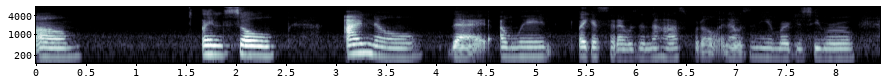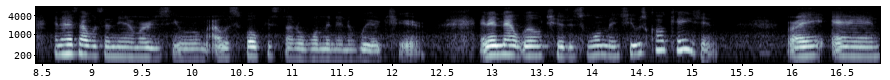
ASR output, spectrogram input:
Um, and so I know that I went, like I said, I was in the hospital and I was in the emergency room. And as I was in the emergency room, I was focused on a woman in a wheelchair. And in that wheelchair, this woman, she was Caucasian, right? And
